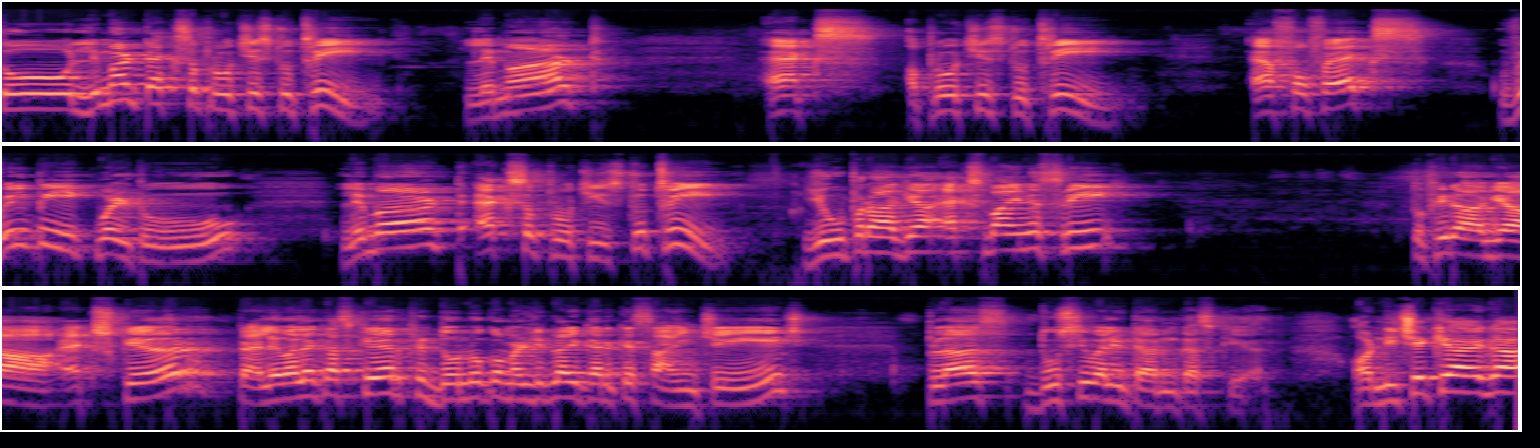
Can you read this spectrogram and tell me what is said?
तो limit x approaches to three limit x approaches to three f of x will be equal to limit x approaches to three ये ऊपर आ गया एक्स माइनस थ्री तो फिर आ गया एक्स स्क्र पहले वाले का स्क्र फिर दोनों को मल्टीप्लाई करके साइन चेंज प्लस दूसरी वाली टर्म का स्क्र और नीचे क्या आएगा?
